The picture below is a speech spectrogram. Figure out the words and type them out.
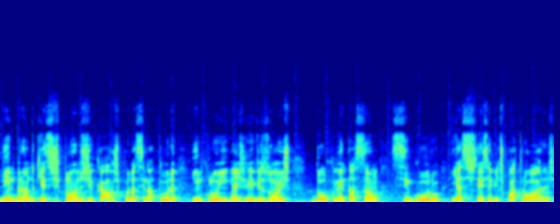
Lembrando que esses planos de carros por assinatura incluem as revisões, documentação, seguro e assistência 24 horas.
